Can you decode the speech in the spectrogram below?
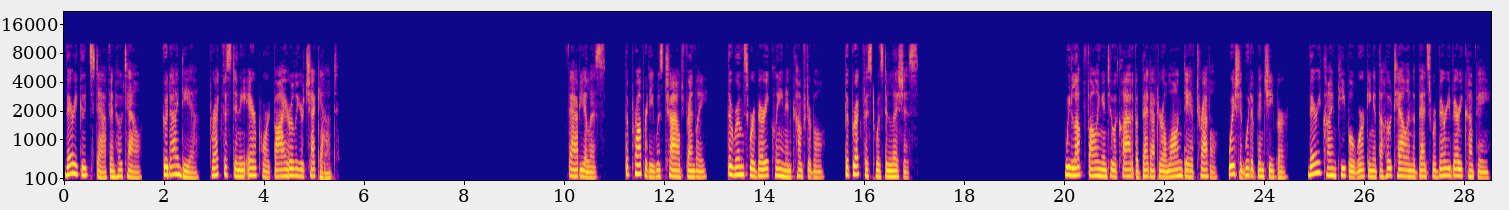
Very good staff and hotel. Good idea, breakfast in the airport by earlier checkout. Fabulous. The property was child friendly. The rooms were very clean and comfortable. The breakfast was delicious. We loved falling into a cloud of a bed after a long day of travel, wish it would have been cheaper. Very kind people working at the hotel and the beds were very very comfy.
